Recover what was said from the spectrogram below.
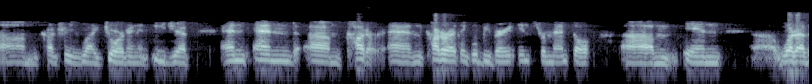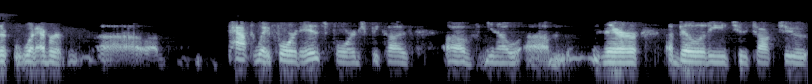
um, countries like Jordan and Egypt and and um, Qatar. And Qatar, I think, will be very instrumental um, in uh, what other whatever uh, pathway forward is forged because of you know um, their ability to talk to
